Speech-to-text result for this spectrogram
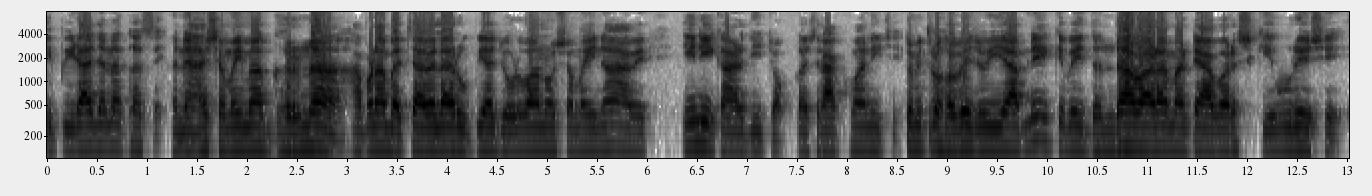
એ પીડાજનક હશે. અને આ સમયમાં ઘરના આપણા બચાવેલા રૂપિયા જોડવાનો સમય ના આવે, એની કાળજી ચોક્કસ રાખવાની છે. તો મિત્રો, હવે જોઈએ આપને કે ભાઈ ધંધાવાળા માટે આ વર્ષ કેવું રહેશે?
